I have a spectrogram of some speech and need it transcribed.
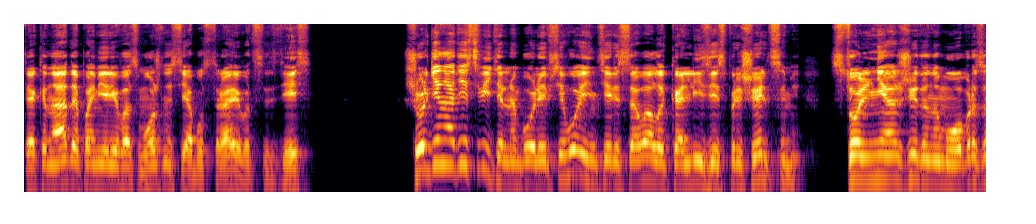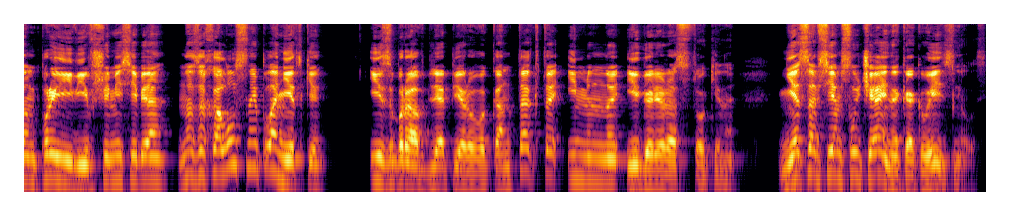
так надо по мере возможности обустраиваться здесь. Шульгина действительно более всего интересовала коллизия с пришельцами, столь неожиданным образом проявившими себя на захолустной планетке, избрав для первого контакта именно Игоря Ростокина. Не совсем случайно, как выяснилось.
